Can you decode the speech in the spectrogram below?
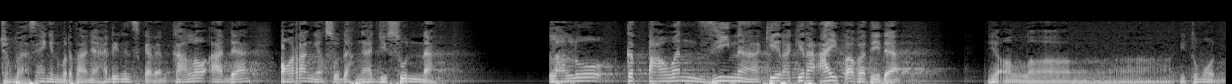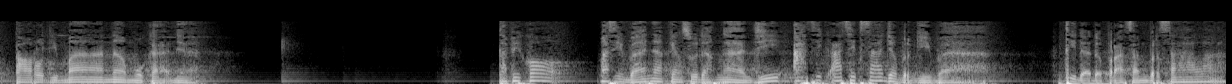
Coba saya ingin bertanya hadirin sekalian, kalau ada orang yang sudah ngaji sunnah Lalu ketahuan zina, kira-kira aib apa tidak? Ya Allah, itu mau taruh di mana mukanya? Tapi kok masih banyak yang sudah ngaji asik-asik saja bergibah. Tidak ada perasaan bersalah,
